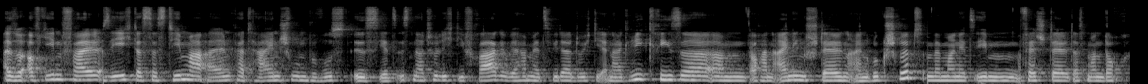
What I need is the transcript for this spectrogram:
Also auf jeden Fall sehe ich, dass das Thema allen Parteien schon bewusst ist. Jetzt ist natürlich die Frage, wir haben jetzt wieder durch die Energiekrise ähm, auch an einigen Stellen einen Rückschritt. Wenn man jetzt eben feststellt, dass man doch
